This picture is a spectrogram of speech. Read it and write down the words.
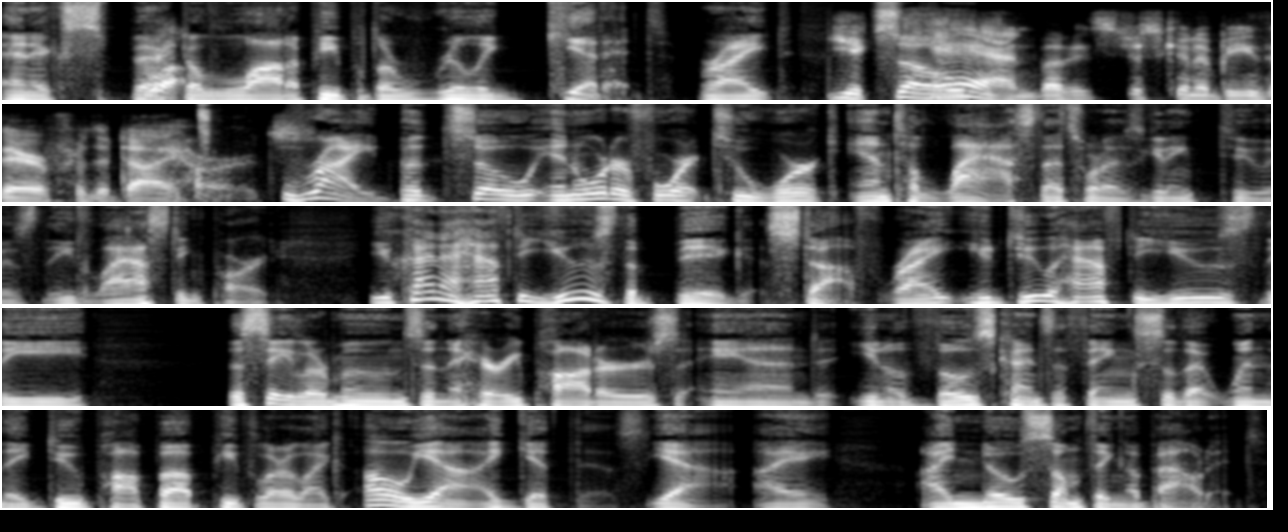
and expect Well- a lot of people to really get it, right? you So- can but it's just going to be there for the diehards Right. But so in order for it to work and to last, that's what I was getting to is the lasting part. You kind of have to use the big stuff, right? You do have to use the the Sailor Moons and the Harry Potters and you know those kinds of things so that when they do pop up, people are like, "Oh yeah, I get this. Yeah, I I know something about it."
